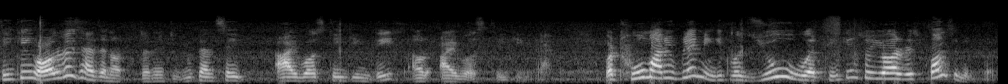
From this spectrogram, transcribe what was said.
Thinking always has an alternative. You can say I was thinking this or I was thinking that. But whom are you blaming? It was you who were thinking, so you are responsible for it.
